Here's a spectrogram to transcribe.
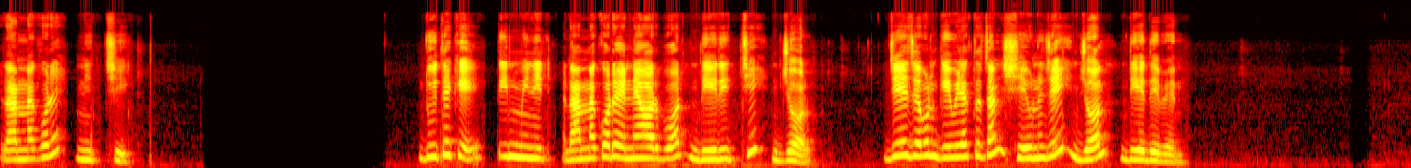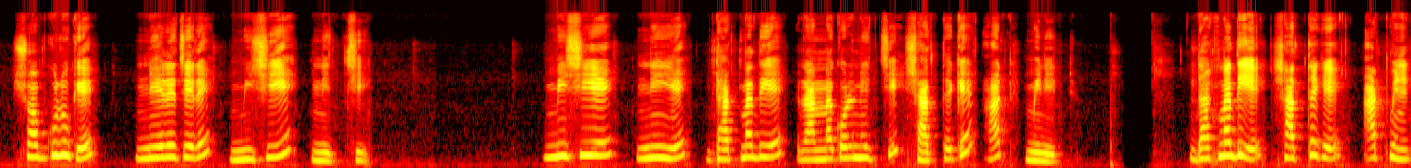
রান্না করে নিচ্ছি। দুই থেকে তিন মিনিট রান্না করে নেওয়ার পর দিয়ে দিচ্ছি জল। যে যেমন গ্রেভি রাখতে চান সেই অনুযায়ী জল দিয়ে দেবেন। সবগুলোকে নেড়ে চেড়ে মিশিয়ে নিচ্ছি। মিশিয়ে নিয়ে ঢাকনা দিয়ে রান্না করে নিচ্ছি সাত থেকে আট মিনিট। ঢাকনা দিয়ে সাত থেকে আট মিনিট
